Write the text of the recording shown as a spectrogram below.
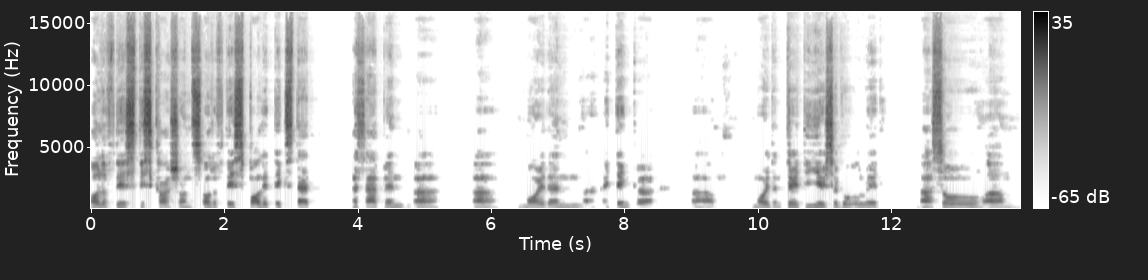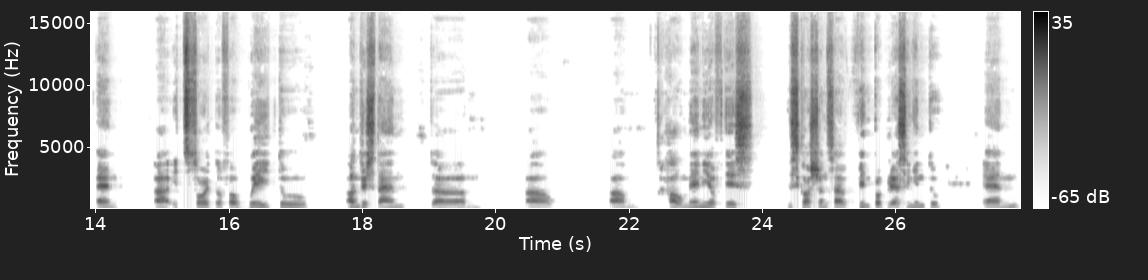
all of these discussions, all of this politics that has happened uh, uh, more than uh, I think uh, um, more than thirty years ago already. Uh, so um, and it's sort of a way to understand um, um, how many of these discussions have been progressing into. And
